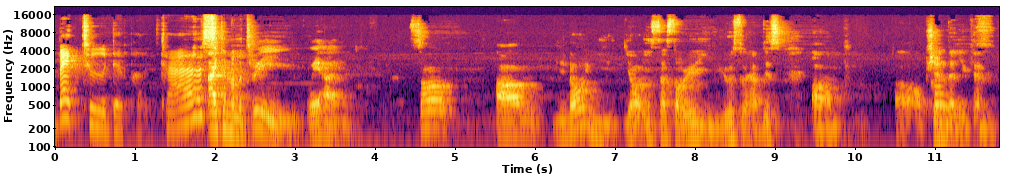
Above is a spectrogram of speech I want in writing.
back to the Item number three, Wei Han. So, um, you know, your Insta story, you used to have this um, uh, option that you can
